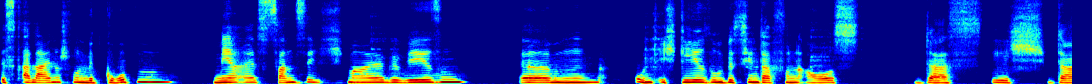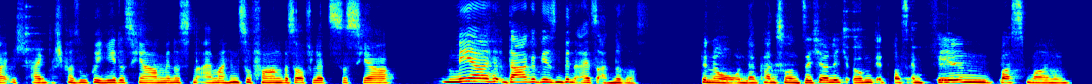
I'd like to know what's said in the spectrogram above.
ist alleine schon mit Gruppen mehr als 20 Mal gewesen. Ähm, und ich gehe so ein bisschen davon aus, dass ich, da ich eigentlich versuche, jedes Jahr mindestens einmal hinzufahren, bis auf letztes Jahr, mehr da gewesen bin als andere. Genau, und dann kannst du uns sicherlich irgendetwas empfehlen, was man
